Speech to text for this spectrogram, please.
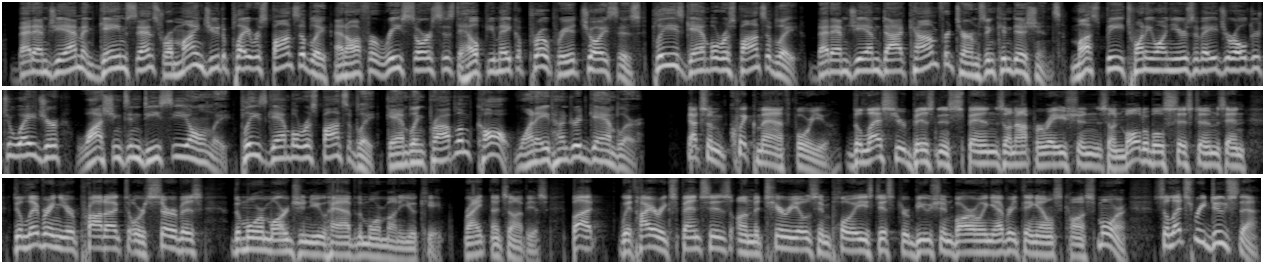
BetMGM and GameSense remind you to play responsibly and offer resources to help you make appropriate choices. Please gamble responsibly. BetMGM.com for terms and conditions. Must be 21 years of age or older to wager. Washington, D.C. only. Please gamble responsibly. Gambling problem? Call 1 800 Gambler. Got some quick math for you. The less your business spends on operations, on multiple systems, and delivering your product or service, the more margin you have, the more money you keep, right? That's obvious. But with higher expenses on materials, employees, distribution, borrowing, everything else costs more. So let's reduce that.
